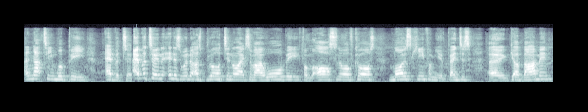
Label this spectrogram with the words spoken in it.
and that team would be Everton. Everton in this window has brought in the likes of Iwobi from Arsenal, of course, Moise Kean from Juventus, uh, Gbamin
